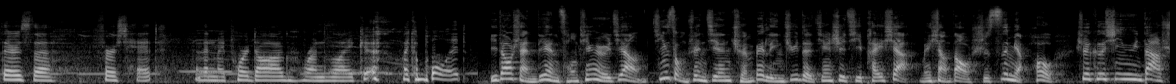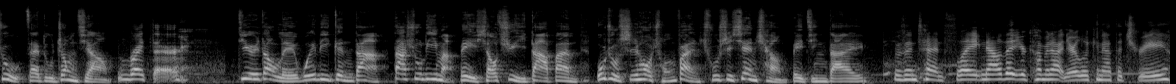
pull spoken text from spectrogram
There's the first hit, and then my poor dog runs like like a bullet. 一道闪电从天而降，惊悚瞬间全被邻居的监视器拍下。没想到十四秒后，这棵幸运大树再度中奖。Right there。第二道雷威力更大，大树立马被削去一大半。屋主事后重返出事现场，被惊呆。It was intense. Like now that you're coming out and you're looking at the tree,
